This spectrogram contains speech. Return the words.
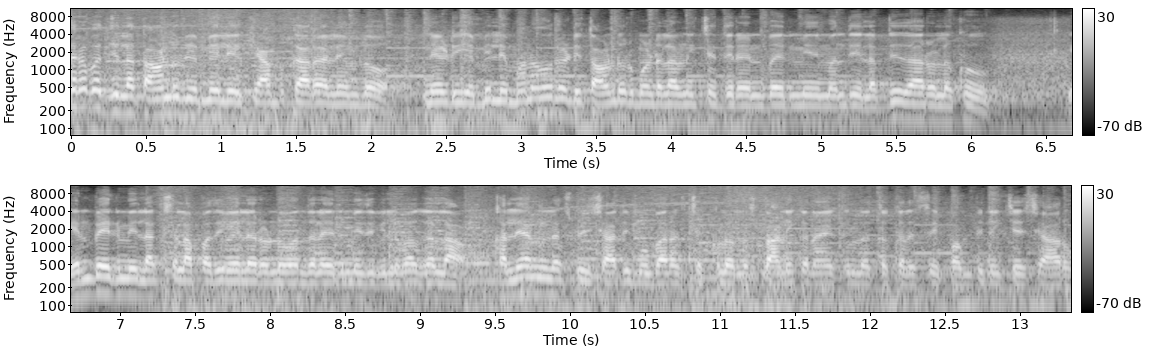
వికారాబాద్ జిల్లా తాండూరు ఎమ్మెల్యే క్యాంపు కార్యాలయంలో నేడు ఎమ్మెల్యే మనోహర్ రెడ్డి తాండూరు మండలానికి చెందిన ఎనభై ఎనిమిది మంది లబ్ధిదారులకు ఎనభై ఎనిమిది లక్షల పదివేల రెండు వందల ఎనిమిది విలువ గల కళ్యాణ లక్ష్మి షాదీ ముబారక్ చెక్కులను స్థానిక నాయకులతో కలిసి పంపిణీ చేశారు.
